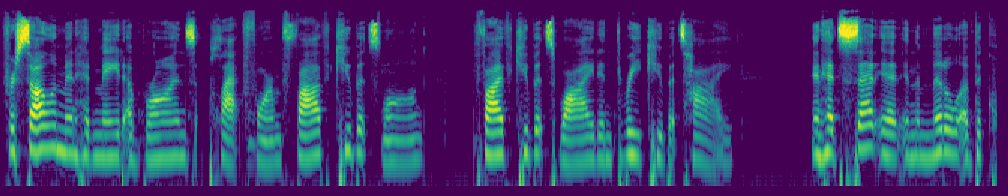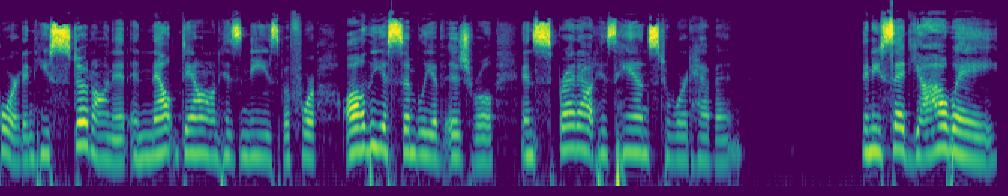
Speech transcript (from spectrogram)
For Solomon had made a bronze platform five cubits long, five cubits wide, and three cubits high and had set it in the middle of the court. And he stood on it and knelt down on his knees before all the assembly of Israel and spread out his hands toward heaven. Then he said, Yahweh,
